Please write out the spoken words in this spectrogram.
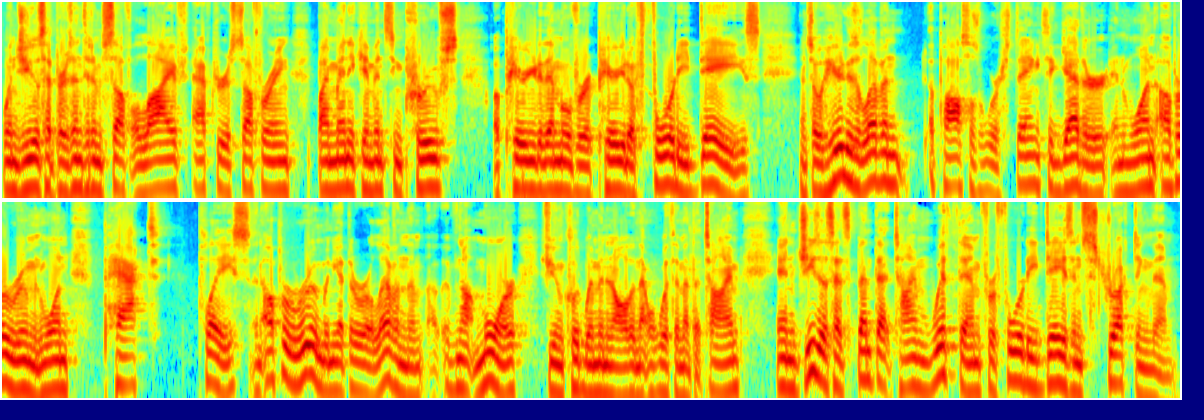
when Jesus had presented himself alive after his suffering by many convincing proofs, appearing to them over a period of 40 days. And so here these 11 apostles were staying together in one upper room, in one packed place, an upper room, and yet there were 11 of them, if not more, if you include women and all them that were with them at that time. And Jesus had spent that time with them for 40 days instructing them.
